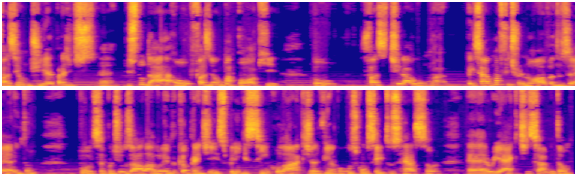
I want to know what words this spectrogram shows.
fazia um dia para a gente é, estudar ou fazer alguma POC ou faz, tirar alguma. pensar em alguma feature nova do zero. Então, pô, você podia usar lá. Eu lembro que eu aprendi Spring 5 lá, que já vinha com alguns conceitos reação, é, React, sabe? Então,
